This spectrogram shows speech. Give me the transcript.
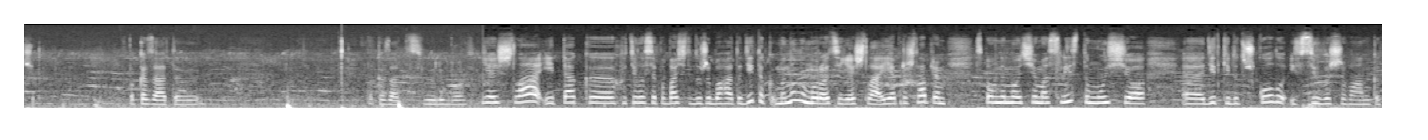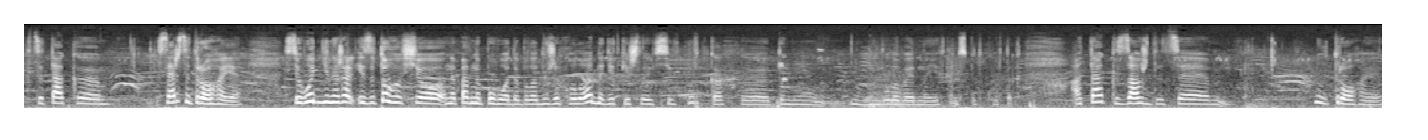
щоб показати, показати свою любов. Я йшла і так е, хотілося побачити дуже багато діток. Минулому році я йшла, і я прийшла прям з повними очима сліз, тому що е, дітки йдуть в школу і всі в вишиванках. Це так е, серце трогає. Сьогодні, на жаль, із-за того, що напевно погода була дуже холодна, дітки йшли всі в куртках, е, тому ну, не було видно їх там з-під курток. А так завжди це ну, трогає,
